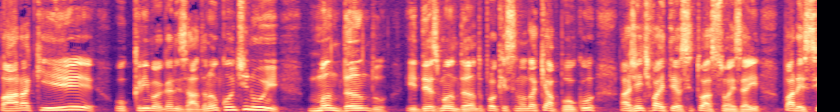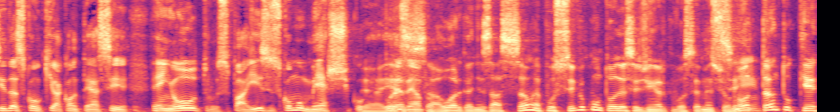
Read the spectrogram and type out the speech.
para que o crime organizado não continue mandando e desmandando, porque senão daqui a pouco a gente vai ter situações aí parecidas com o que acontece em outros países, como o México, é, por exemplo. A organização é possível com todo esse dinheiro que você mencionou, Sim. tanto que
